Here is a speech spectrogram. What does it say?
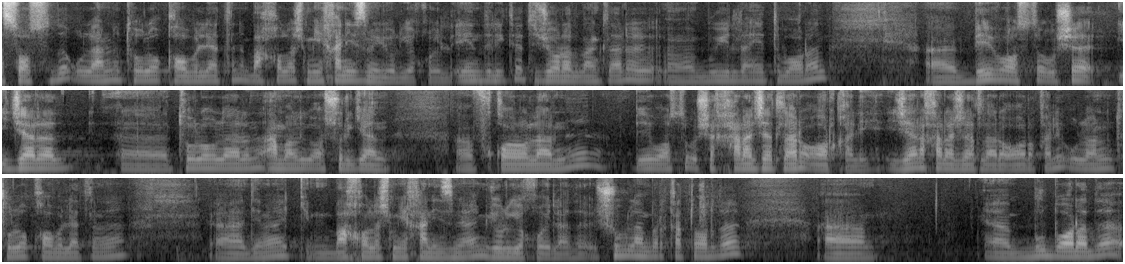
asosida ularni to'lov qobiliyatini baholash mexanizmi yo'lga qo'yildi. Endilikda tijorat banklari e, bu yildan e'tiboran bevosita o'sha ijara to'lovlarini amalga oshirgan fuqarolarni bevosita o'sha xarajatlari orqali ijara xarajatlari orqali ularni to'lov qobiliyatini demak baholash mexanizmi ham yo'lga qo'yiladi. Shu bilan bir qatorda bu borada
